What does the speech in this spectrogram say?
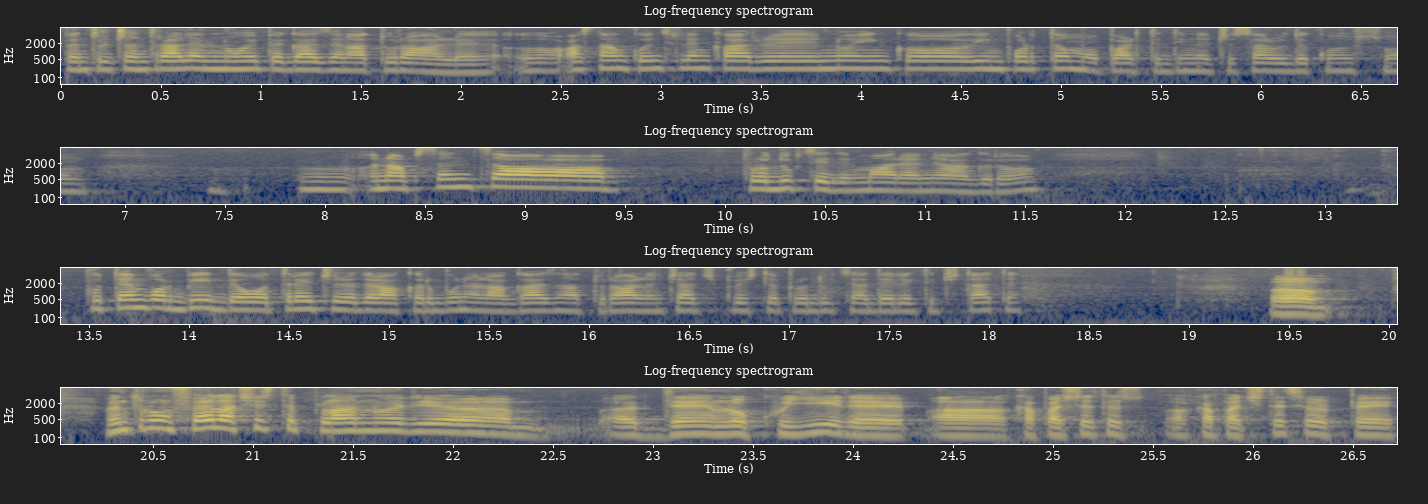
pentru centrale noi pe gaze naturale. Uh, asta în condițiile în care noi încă importăm o parte din necesarul de consum. Mm, în absența producției din Marea Neagră, putem vorbi de o trecere de la cărbune la gaz natural în ceea ce privește producția de electricitate? Uh, într-un fel, aceste planuri uh, de înlocuire a, a capacităților pe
